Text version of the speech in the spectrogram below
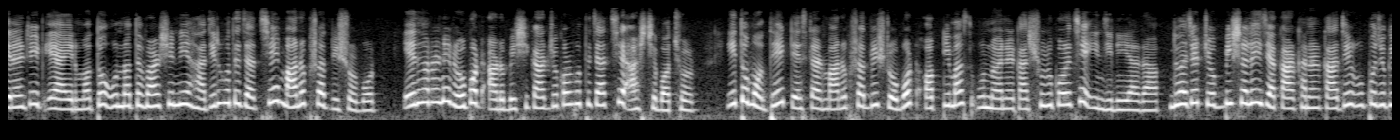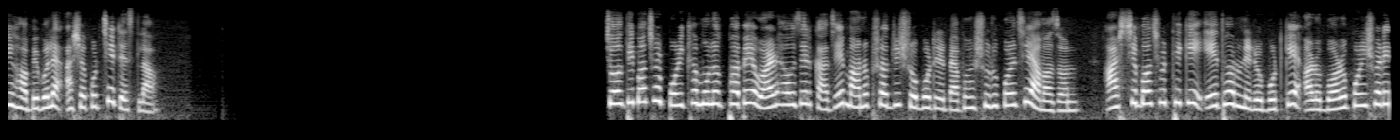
জেনারেটিভ এআই এর মতো উন্নত ভার্সন নিয়ে হাজির হতে যাচ্ছে মানব সদৃশ রোবট। এ ধরনের রোবট আরও বেশি কার্যকর হতে যাচ্ছে আসছে বছর। ইতোমধ্যে টেস্টার মানব সদৃশ রোবট অপটিমাস উন্নয়নের কাজ শুরু করেছে ইঞ্জিনিয়াররা। দু হাজার চব্বিশ সালেই যা কারখানার কাজের উপযোগী হবে বলে আশা করছে টেসলা। চলতি বছর পরীক্ষামূলকভাবে ওয়ারহাউসের কাজে মানব সদৃশ রোবটের ব্যবহার শুরু করেছে অ্যামাজন আসছে বছর থেকে এ ধরনের রোবটকে আরও বড় পরিসরে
